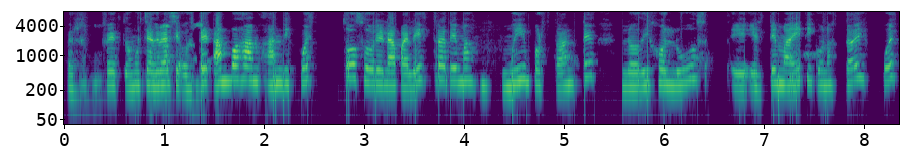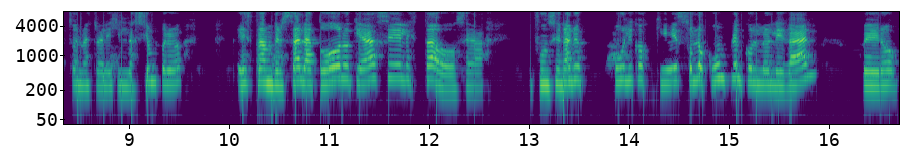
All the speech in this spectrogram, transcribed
Perfecto, muchas gracias. Usted, ambos han, dispuesto sobre la palestra temas muy importantes, lo dijo Luz, eh, el tema ético no está dispuesto en nuestra legislación, pero es transversal a todo lo que hace el Estado, o sea, funcionarios públicos que solo cumplen con lo legal pero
